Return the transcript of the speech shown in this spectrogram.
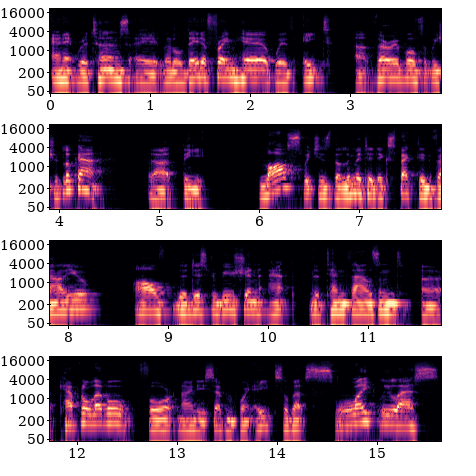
and it returns a little data frame here with eight uh, variables that we should look at. Uh, the loss, which is the limited expected value of the distribution at the 10,000 uh, capital level for 97.8. So that's slightly less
